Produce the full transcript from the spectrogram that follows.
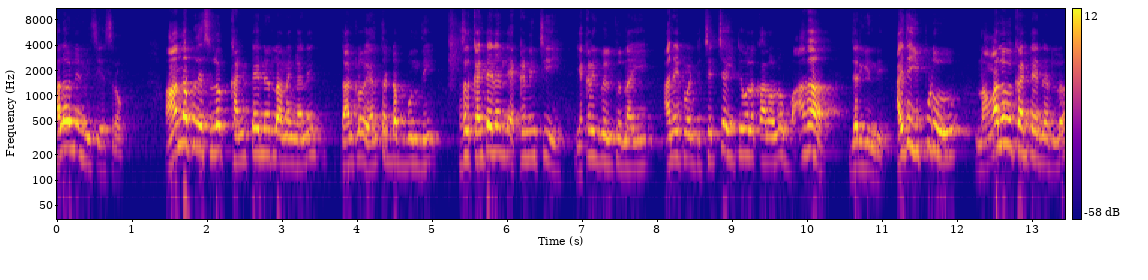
హలో నేను మీ సిఎస్రావు ఆంధ్రప్రదేశ్లో కంటైనర్లు అనగానే దాంట్లో ఎంత డబ్బు ఉంది అసలు కంటైనర్లు ఎక్కడి నుంచి ఎక్కడికి వెళ్తున్నాయి? అనేటువంటి చర్చ ఇటీవల కాలంలో బాగా జరిగింది. అయితే ఇప్పుడు నాలుగు కంటైనర్లు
